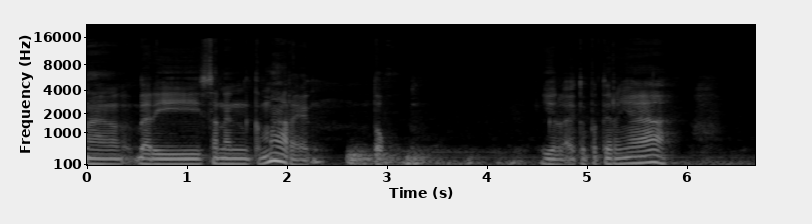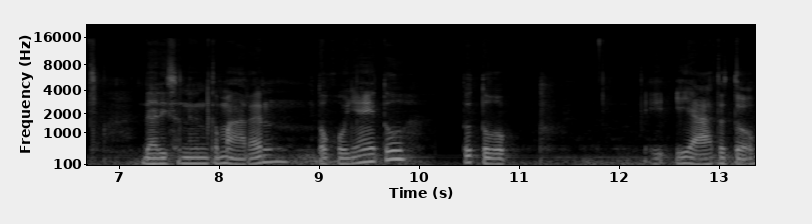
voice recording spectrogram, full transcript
Nah dari Senin kemarin untuk gila itu petirnya. Dari Senin kemarin tokonya itu tutup I- iya tutup.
